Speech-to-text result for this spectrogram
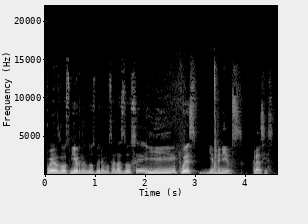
pues los viernes nos veremos a las 12 y pues bienvenidos. Gracias.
